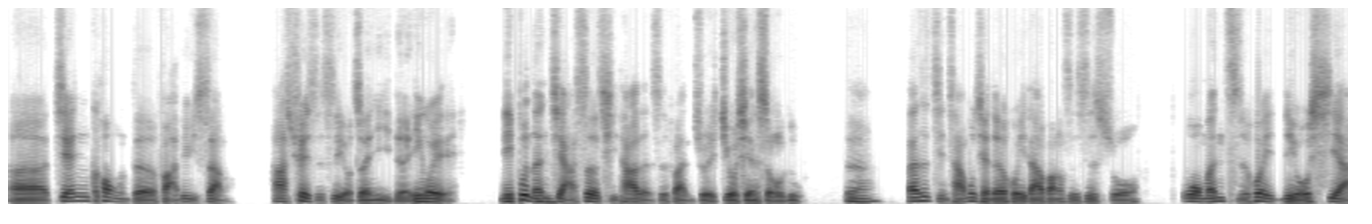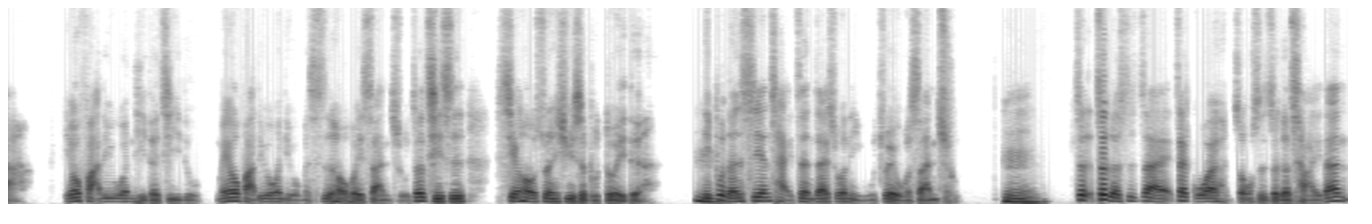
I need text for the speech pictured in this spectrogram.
呃监控的法律上，它确实是有争议的，因为你不能假设其他人是犯罪就先收录。对啊，但是警察目前的回答方式是说，我们只会留下。有法律问题的记录，没有法律问题，我们事后会删除。这其实先后顺序是不对的，你不能先采证再说你无罪，我删除。嗯，这这个是在在国外很重视这个差异，但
